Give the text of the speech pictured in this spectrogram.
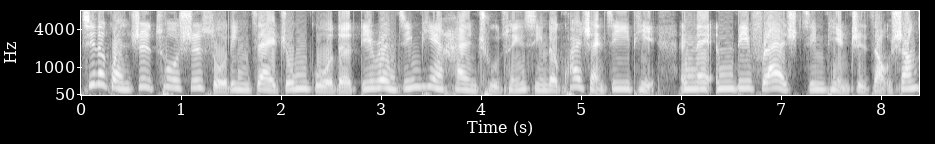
新的管制措施锁定在中国的低润晶片和储存型的快闪记忆体 NAN。ND Flash 晶片制造商，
